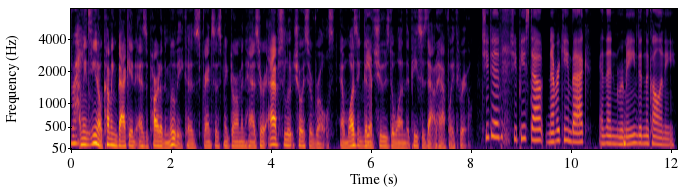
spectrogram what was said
right. I mean, you know, coming back in as a part of the movie because Frances McDormand has her absolute choice of roles and wasn't going to Yep. choose the one that pieces out halfway through. She did. She pieced out, never came back, and then remained in the colony.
